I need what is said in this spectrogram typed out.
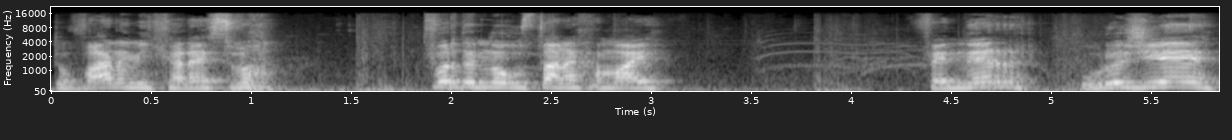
Това не ми харесва. Твърде много станаха май. Фенер, оръжие.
